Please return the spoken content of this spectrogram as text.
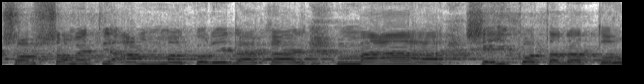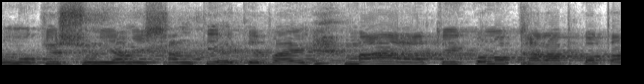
সবসময় তুই আম্মা করে ডাকাস। মা, সেই কথাটা তোর মুখে শুনি আমি শান্তি হইতে পাই। মা, তুই কোনো খারাপ কথা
